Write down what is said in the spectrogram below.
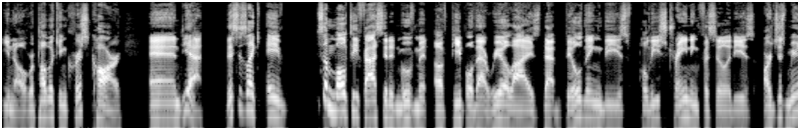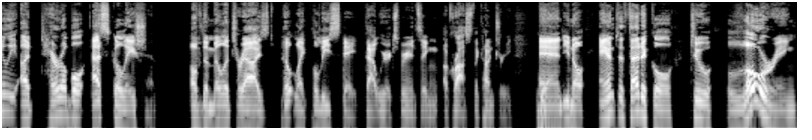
you know, Republican Chris Carr, and yeah, this is like a it's a multifaceted movement of people that realize that building these police training facilities are just merely a terrible escalation of the militarized like police state that we're experiencing across the country Yeah. and you know antithetical to lowering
